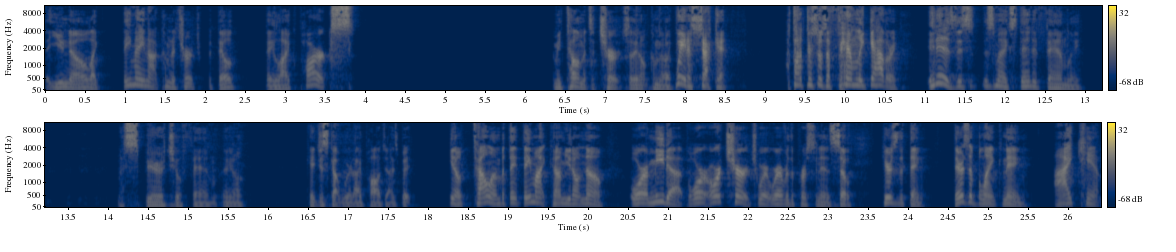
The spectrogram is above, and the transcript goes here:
that you know, like they may not come to church, but they'll they like parks. I mean, tell them it's a church so they don't come there like, wait a second. I thought this was a family gathering. It is. This, this is my extended family. My spiritual family. You know. Okay, just got weird. I apologize. But, you know, tell them, but they, they might come, you don't know. Or a meetup or, or church, where, wherever the person is. So here's the thing there's a blank name. I can't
